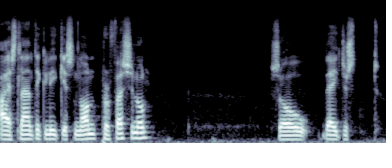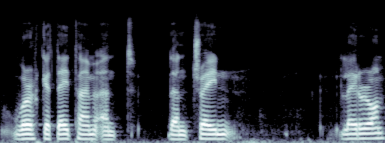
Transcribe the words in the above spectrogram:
Icelandic league is non-professional, so they just work at daytime and then train later on.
